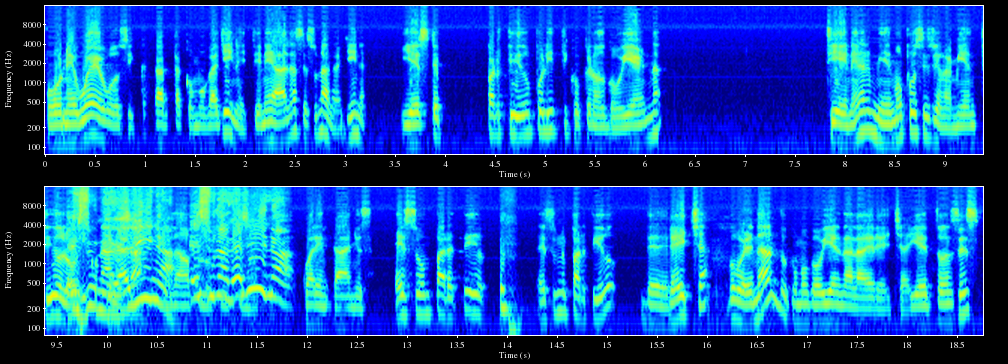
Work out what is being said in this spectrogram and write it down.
pone huevos y canta como gallina y tiene alas, es una gallina. Y este partido político que nos gobierna tienen el mismo posicionamiento ideológico. Es una gallina, es una gallina. 40 años. Es un partido, es un partido de derecha gobernando como gobierna la derecha. Y entonces...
